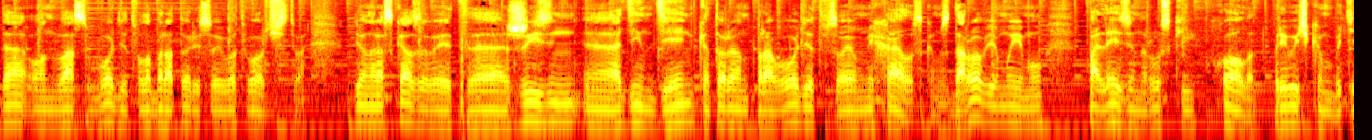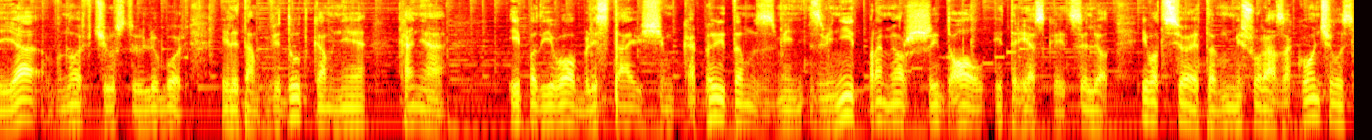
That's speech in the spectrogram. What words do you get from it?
да, он вас вводит в лабораторию своего творчества где он рассказывает э, жизнь, э, один день, который он проводит в своем Михайловском. Здоровье моему полезен русский холод. Привычкам бытия вновь чувствую любовь. Или там «ведут ко мне коня» и под его блистающим копытом звенит промерзший дол и трескается лед. И вот все это мишура закончилась,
